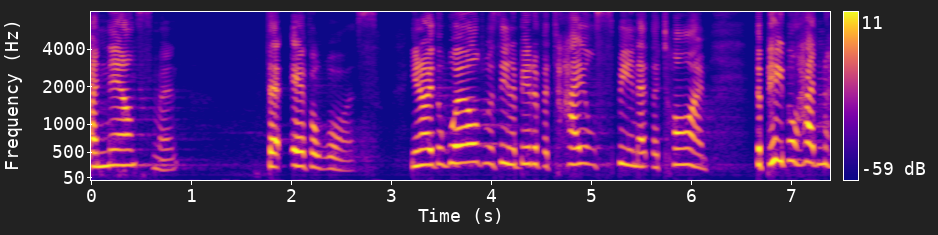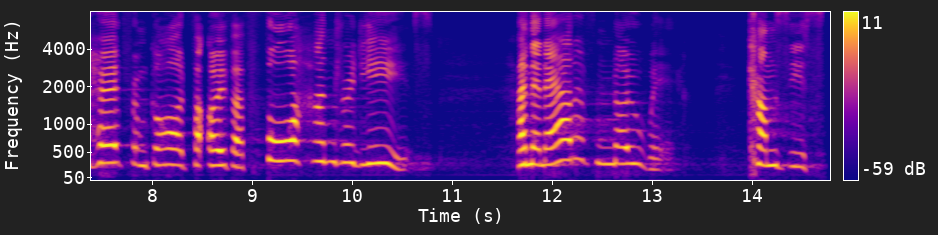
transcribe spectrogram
announcement that ever was. You know, the world was in a bit of a tailspin at the time. The people hadn't heard from God for over 400 years. And then out of nowhere comes this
